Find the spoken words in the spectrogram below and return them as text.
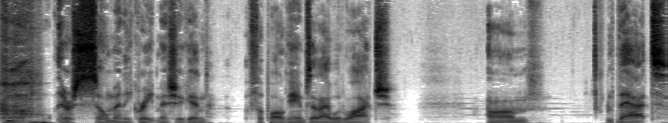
there are so many great Michigan football games that I would watch. Um, that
